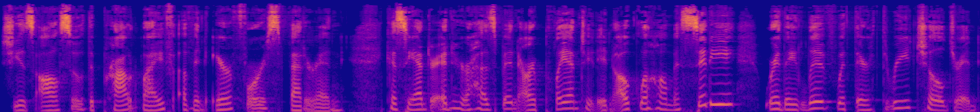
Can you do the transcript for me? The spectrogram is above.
She is also the proud wife of an Air Force veteran. Cassandra and her husband are planted in Oklahoma City, where they live with their three children.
